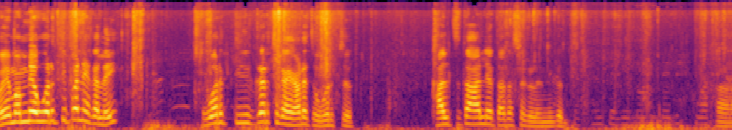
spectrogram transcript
होय मम्मी वरती पण आहे का लई? वरती करचं काय काढायचं? वरचं. खालचं तर आल्यात आता सगळं निघत. हा.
